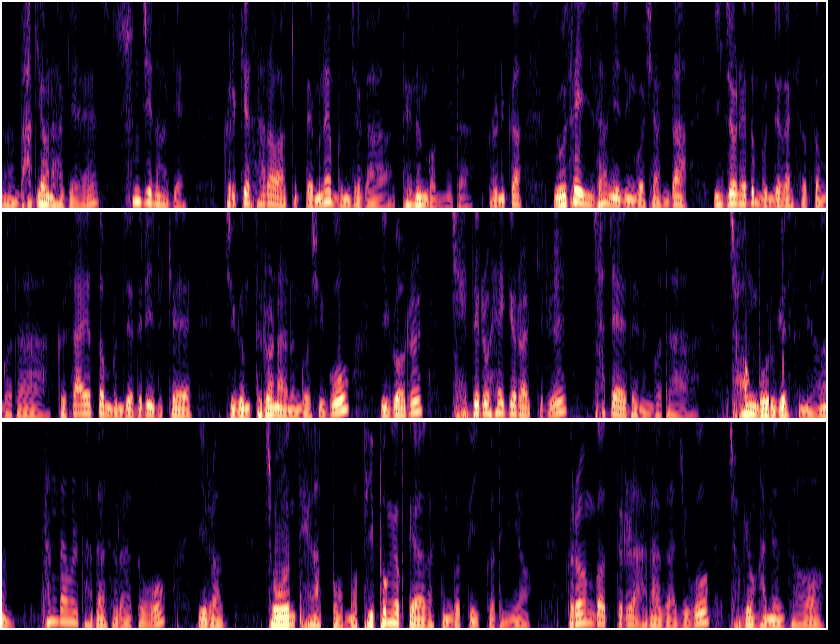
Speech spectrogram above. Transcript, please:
막연하게 순진하게 그렇게 살아왔기 때문에 문제가 되는 겁니다. 그러니까 요새 이상해진 것이 아니라 이전에도 문제가 있었던 거다. 그 쌓였던 문제들이 이렇게 지금 드러나는 것이고 이거를 제대로 해결할 길을 찾아야 되는 거다. 정 모르겠으면 상담을 받아서라도 이런 좋은 대화법, 뭐 비폭력 대화 같은 것도 있거든요. 그런 것들을 알아가지고 적용하면서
